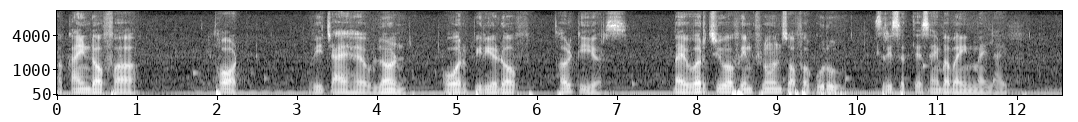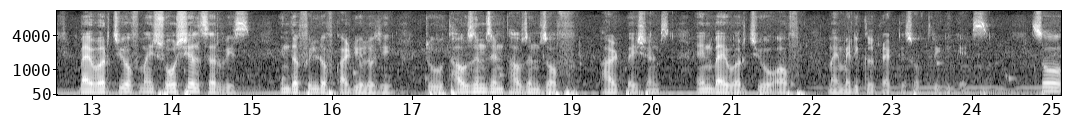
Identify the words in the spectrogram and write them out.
a kind of uh, thought which I have learned over a period of 30 years by virtue of influence of a guru Sri Satya Sai Baba in my life by virtue of my social service in the field of cardiology to thousands and thousands of heart patients and by virtue of my medical practice of 3 decades so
